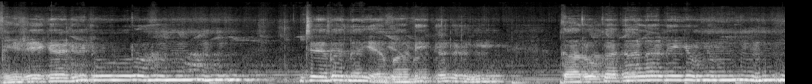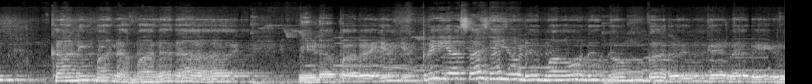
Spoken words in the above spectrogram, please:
മിഴികളിലൂറും ജബലയമണികൾ കറുകകളണിയും കണിമഴ മലരായി വിട പറയും പ്രിയ സഖിയുടെ മൗന നൊമ്പരങ്ങളറിയൂ.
